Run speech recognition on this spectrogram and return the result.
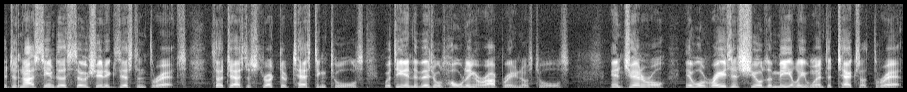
It does not seem to associate existing threats, such as destructive testing tools, with the individuals holding or operating those tools. In general, it will raise its shields immediately when it detects a threat,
